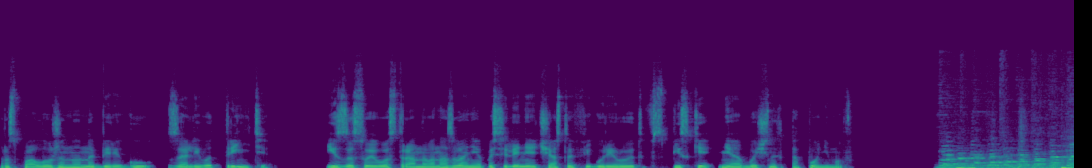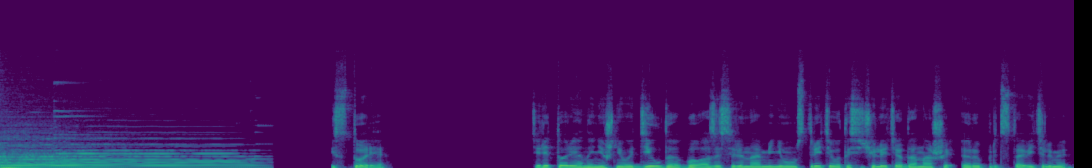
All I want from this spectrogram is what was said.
расположено на берегу залива Тринити. Из-за своего странного названия поселение часто фигурирует в списке необычных топонимов. История. Территория нынешнего Дилда была заселена минимум с третьего тысячелетия до нашей эры представителями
